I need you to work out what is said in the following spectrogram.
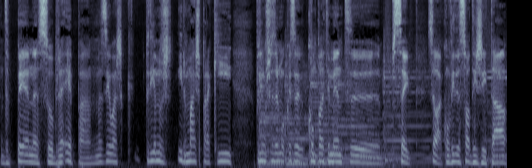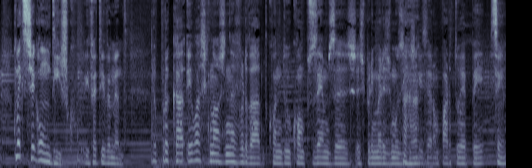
de pena sobre, epá, mas eu acho que podíamos ir mais para aqui, podíamos fazer uma coisa completamente, eh, sei, sei lá, com vida só digital. Como é que se chega a um disco, efetivamente? Eu, por acaso, eu acho que nós, na verdade, quando compusemos as, as primeiras músicas que fizeram parte do EP, Sim.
